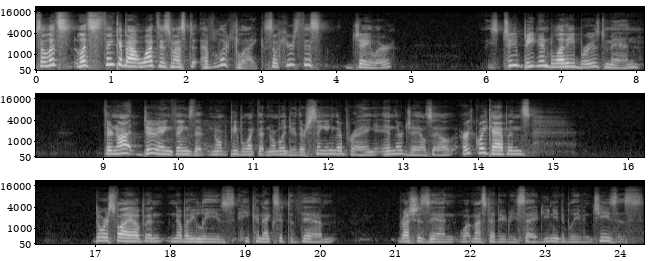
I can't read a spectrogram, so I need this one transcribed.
So let's, let's think about what this must have looked like. So here's this jailer, these two beaten and bloody, bruised men. They're not doing things that norm, people like that normally do. They're singing, they're praying in their jail cell. Earthquake happens, doors fly open, nobody leaves. He connects it to them. rushes in, What must I do to be saved? You need to believe in Jesus.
